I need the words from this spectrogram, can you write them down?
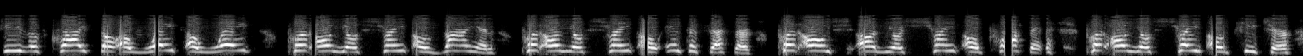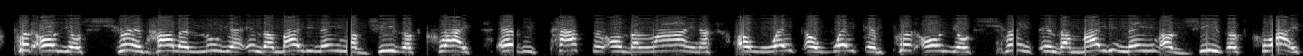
Jesus Christ. So awake, awake, put on your strength, O Zion. Put on your strength, O intercessor. Put on, on your strength, O prophet. Put on your strength, O teacher. Put on your strength, hallelujah, in the mighty name of Jesus Christ. Every pastor on the line, awake, awake, and put on your strength in the mighty name of Jesus Christ.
